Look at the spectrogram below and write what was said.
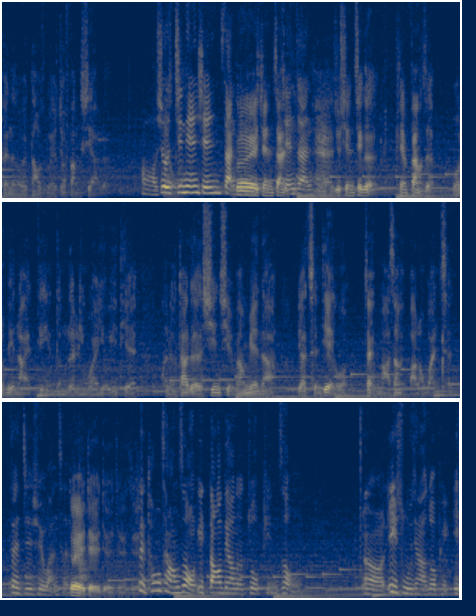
可能会刀子会就放下了。哦，就今天先暂停。对，先暂停，先暂停哎，就先这个先放着，我领来等等着另外有一天，可能他的心情方面啊比较沉淀以后，再马上把它完成。再继续完成。对。对对对对所以，通常这种一刀雕的作品，这种呃艺术家的作品，一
